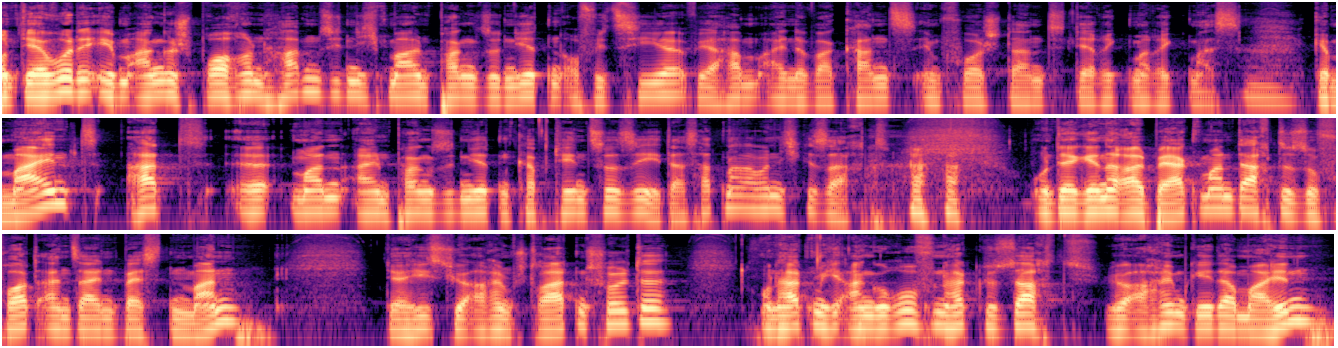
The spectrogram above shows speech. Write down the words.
Und der wurde eben angesprochen, haben Sie nicht mal einen pensionierten Offizier? Wir haben eine Vakanz im Vorstand der Rigma Rigmas. Mhm. Gemeint hat äh, man einen pensionierten Kapitän zur See. Das hat man aber nicht gesagt. und der General Bergmann dachte sofort an seinen besten Mann. Der hieß Joachim Stratenschulte und hat mich angerufen, hat gesagt, Joachim, geh da mal hin.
